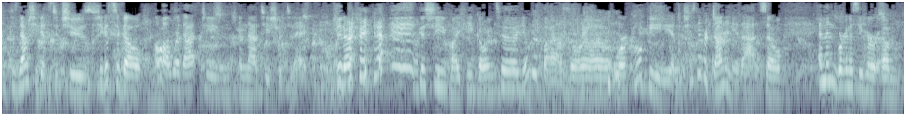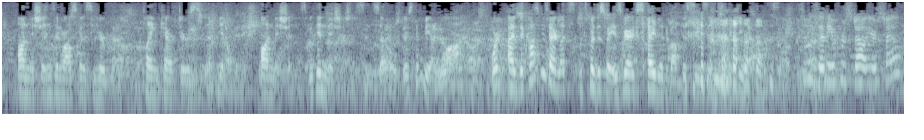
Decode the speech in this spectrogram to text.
because now she gets to choose. She gets to go. Oh, I'll wear that jean and that T-shirt today. You know what I mean? Because she might be going to a yoga class or a or a coffee, and she's never done any of that. So. And then we're going to see her um, on missions, and we're also going to see her playing characters, you know, on missions, within missions. And so there's going to be a lot. We're, uh, the costume designer, let's let's put it this way, is very excited about this season So. So is any of her style your style?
